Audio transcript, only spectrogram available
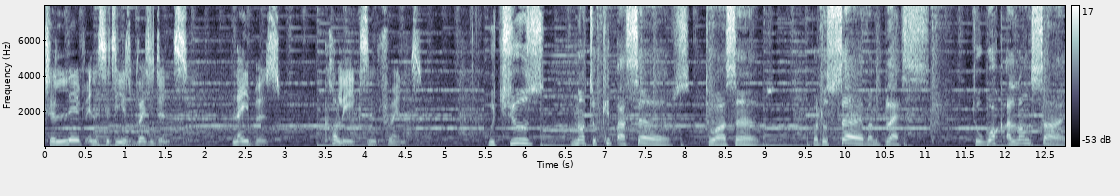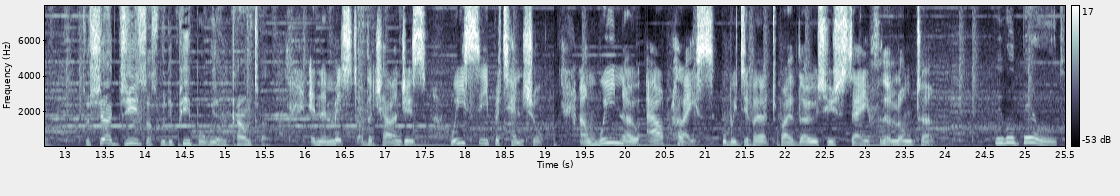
to live in the city as residents, neighbours, colleagues, and friends. We choose not to keep ourselves to ourselves, but to serve and bless, to walk alongside, to share Jesus with the people we encounter. In the midst of the challenges, we see potential, and we know our place will be developed by those who stay for the long term. We will build,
